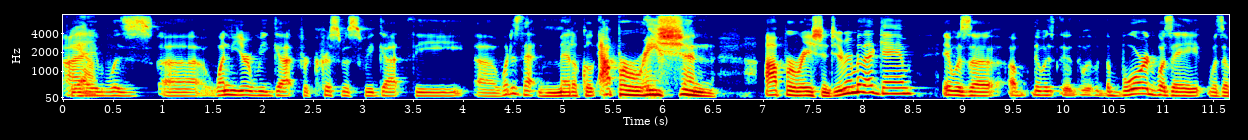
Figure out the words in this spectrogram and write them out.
I Yeah. was uh, one year we got for Christmas we got the uh, what is that medical operation operation. Do you remember that game? It was a, a there was the board was a was a,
